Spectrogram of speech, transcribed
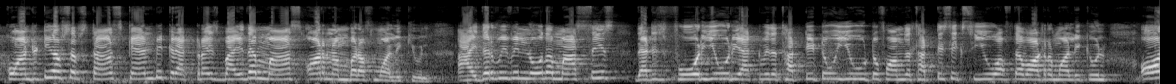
a quantity of substance can be characterized by the mass or number of molecule. Either we will know the masses that is 4u react with the 32u to form the 36u of the water molecule or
